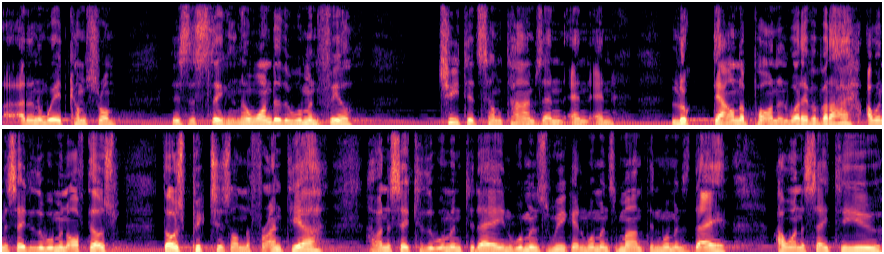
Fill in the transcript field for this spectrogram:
I don't know where it comes from. There's this thing, and no wonder the women feel cheated sometimes and, and, and looked down upon and whatever. But I, I want to say to the woman off those, those pictures on the frontier, I want to say to the woman today in Women's Week and Women's Month and Women's Day, I want to say to you,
